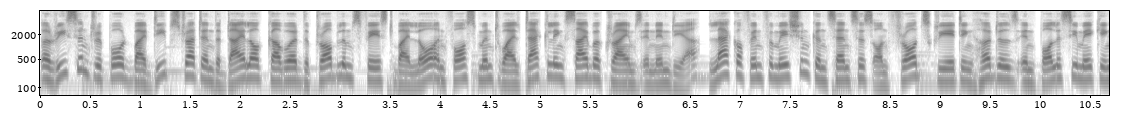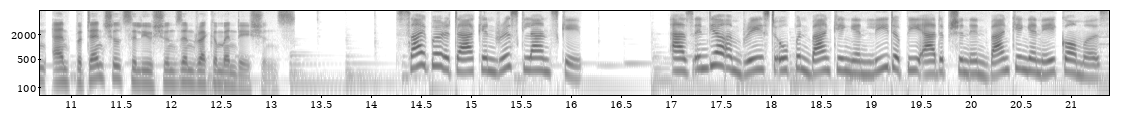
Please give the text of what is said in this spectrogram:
A recent report by Deepstrat and the Dialogue covered the problems faced by law enforcement while tackling cybercrimes in India, lack of information consensus on frauds creating hurdles in policymaking, and potential solutions and recommendations. Cyber attack and risk landscape. As India embraced open banking and lead AP adoption in banking and e-commerce,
